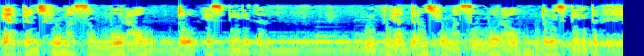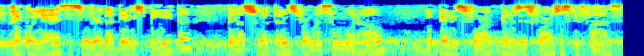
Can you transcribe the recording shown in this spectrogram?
é a transformação moral do espírita. É a transformação moral do espírita. Reconhece-se o verdadeiro espírita pela sua transformação moral e pelo esfor pelos esforços que faz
